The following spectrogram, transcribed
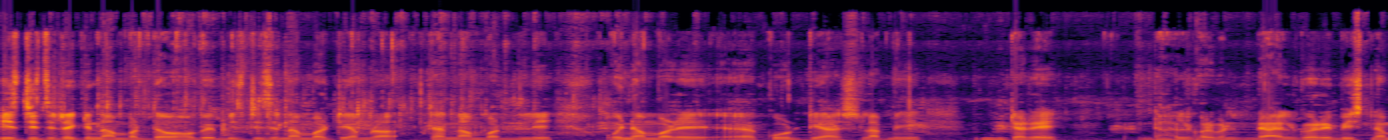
বিশ ডিজিটের একটি নাম্বার দেওয়া হবে। বিশ ডিজিট নাম্বারটি আমরা তার নাম্বার দিলে ওই নাম্বারে কোডটি আসলে আপনি মিটারে ডায়াল করবেন। ডায়াল করে বিশ নাম,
